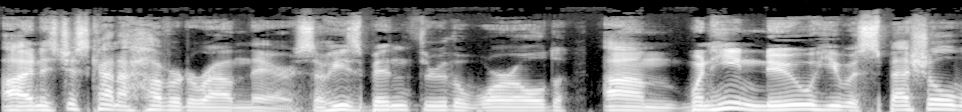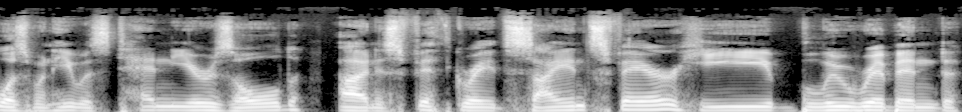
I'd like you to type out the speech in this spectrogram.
uh, and it's just kind of hovered around there. So he's been through the world. Um, when he knew he was special was when he was 10 years old uh, in his fifth grade science fair. He blue ribboned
